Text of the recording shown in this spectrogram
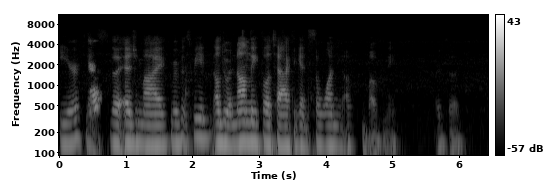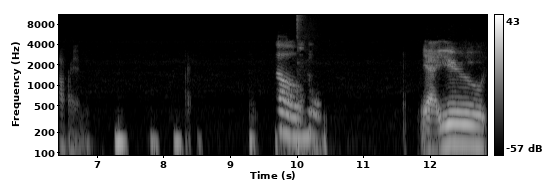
here. That's the edge of my movement speed. I'll do a non-lethal attack against the one above me, or the top right of me. Oh. Yeah, you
